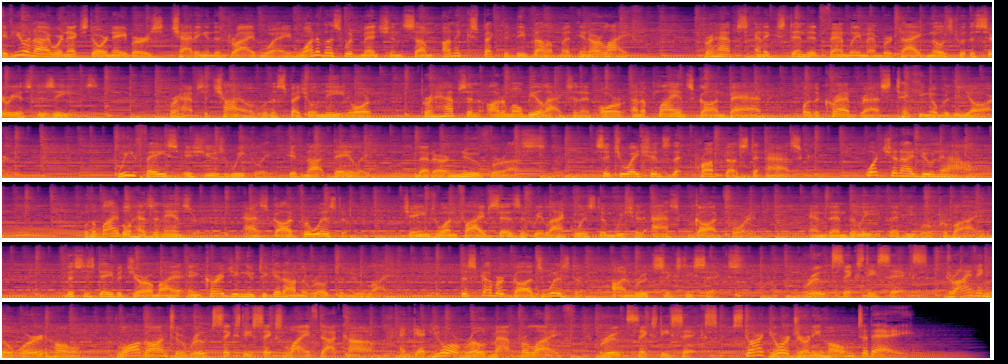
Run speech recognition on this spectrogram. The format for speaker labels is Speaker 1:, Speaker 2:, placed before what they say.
Speaker 1: If you and I were next door neighbors chatting in the driveway, one of us would mention some unexpected development in our life. Perhaps an extended family member diagnosed with a serious disease. Perhaps a child with a special need, or perhaps an automobile accident, or an appliance gone bad, or the crabgrass taking over the yard. We face issues weekly, if not daily, that are new for us. Situations that prompt us to ask, What should I do now? Well, the Bible has an answer. Ask God for wisdom. James 1 5 says if we lack wisdom, we should ask God for it and then believe that He will provide. This is David Jeremiah encouraging you to get on the road to new life. Discover God's wisdom on Route 66.
Speaker 2: Route 66, driving the word home. Log on to Route66Life.com and get your roadmap for life. Route 66. Start your journey home today.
